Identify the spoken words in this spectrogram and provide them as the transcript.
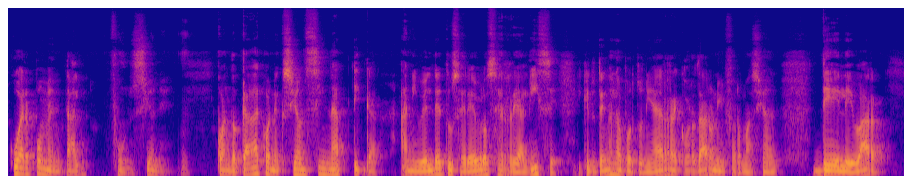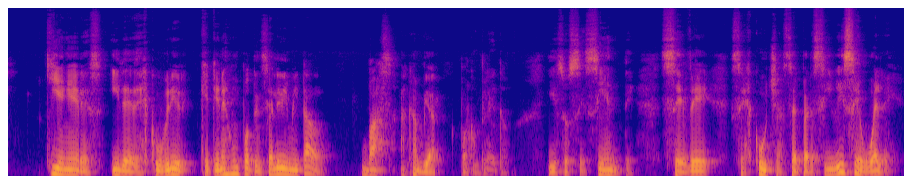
cuerpo mental funcione. Cuando cada conexión sináptica a nivel de tu cerebro se realice y que tú tengas la oportunidad de recordar una información, de elevar quién eres y de descubrir que tienes un potencial ilimitado, vas a cambiar por completo. Y eso se siente, se ve, se escucha, se percibe y se huele.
